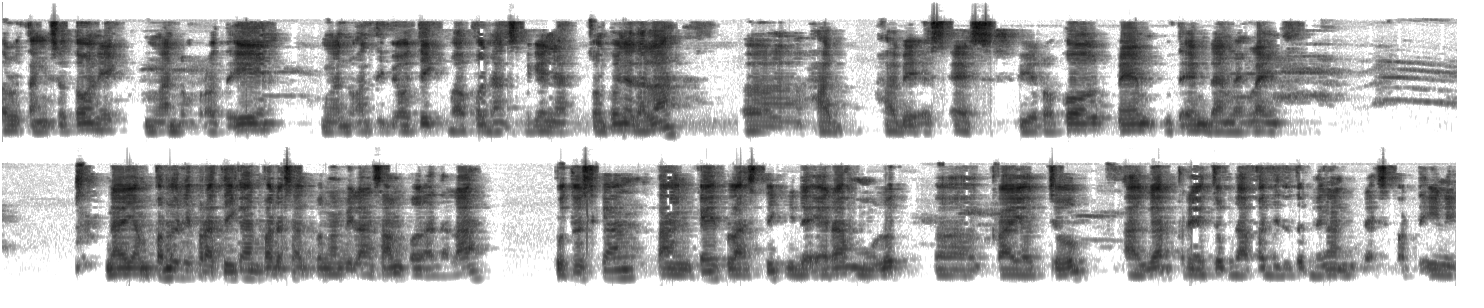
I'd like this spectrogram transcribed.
larutan isotonik, mengandung protein, mengandung antibiotik, buffer dan sebagainya. Contohnya adalah uh, eh, HBSS, Virocol, PEM, UTM dan lain-lain. Nah, yang perlu diperhatikan pada saat pengambilan sampel adalah putuskan tangkai plastik di daerah mulut uh, cryotube agar cryotube dapat ditutup dengan mudah seperti ini.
